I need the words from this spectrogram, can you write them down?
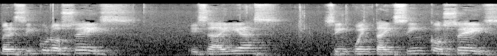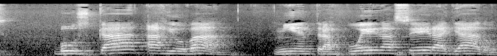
versículo 6. Isaías 55, 6. Buscad a Jehová mientras pueda ser hallado.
